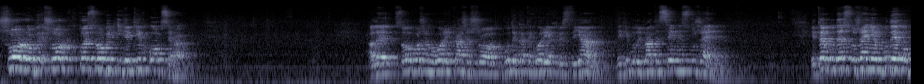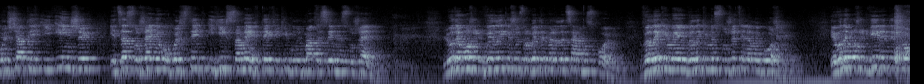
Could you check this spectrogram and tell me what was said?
Що, роби, що хтось робить і в яких обсягах. Але Слово Боже говорить, каже, що буде категорія християн, які будуть мати сильне служення. І те буде служення буде обольщати і інших, і це служення обольстить і їх самих, тих, які будуть мати сильне служення. Люди можуть велике щось робити перед лицем Господнім, великими, великими служителями Божими. І вони можуть вірити, що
